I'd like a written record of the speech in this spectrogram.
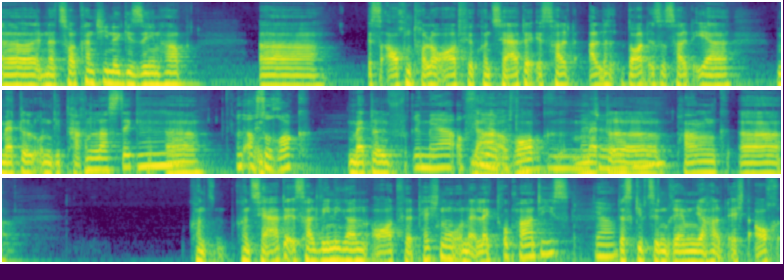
äh, in der Zollkantine gesehen habe. Äh, ist auch ein toller Ort für Konzerte. Ist halt alles, dort ist es halt eher Metal und Gitarrenlastig. Mhm. Äh, Und auch so Rock, Metal, primär auch viel ja, Rock, Metal, Mhm. Punk. Äh, Kon Konzerte ist halt weniger ein Ort für Techno- und Elektropartys. Ja. Das gibt's in Bremen ja halt echt auch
